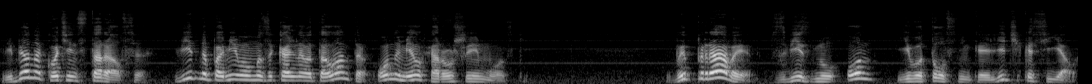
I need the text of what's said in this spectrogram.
Ребенок очень старался. Видно, помимо музыкального таланта, он имел хорошие мозги. Вы правы, взвизгнул он, его толстенькое личико сияло.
